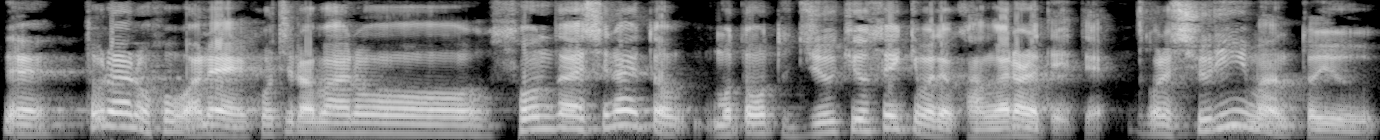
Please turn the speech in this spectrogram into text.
で、トロヤの方はね、こちらはあの、存在しないともともと19世紀までは考えられていて、これシュリーマンという、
